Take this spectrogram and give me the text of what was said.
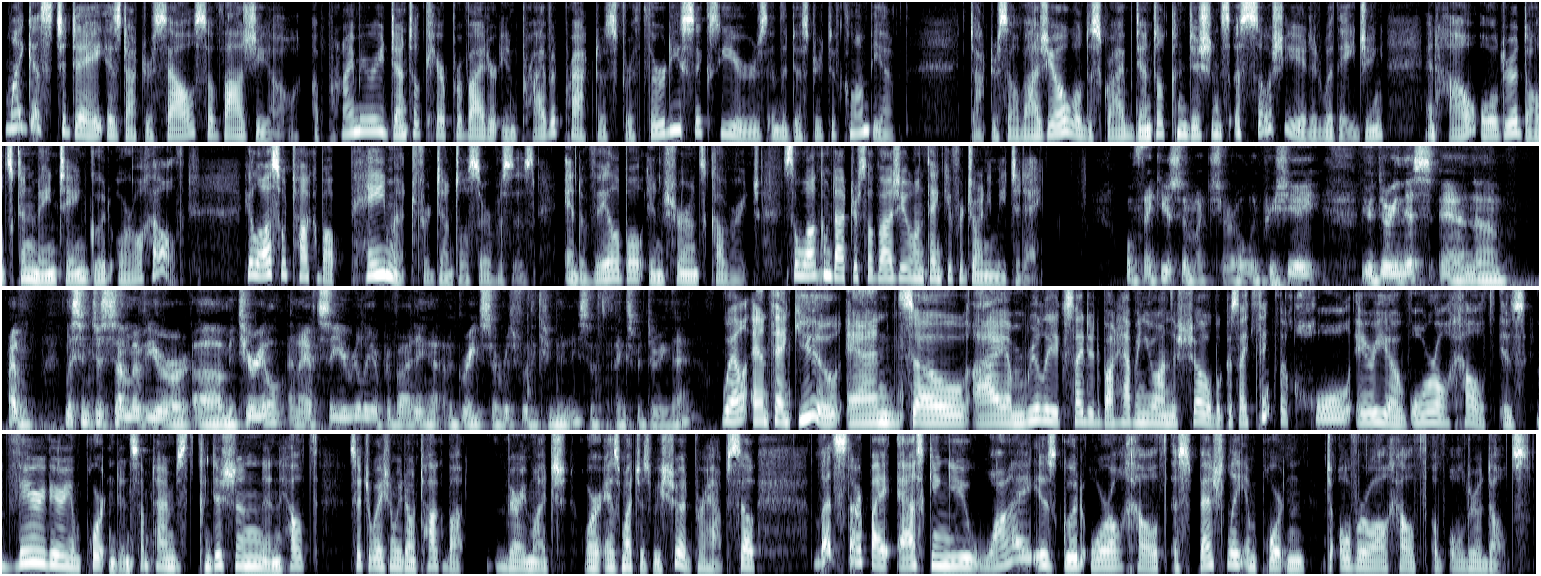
My guest today is Dr. Sal Selvaggio, a primary dental care provider in private practice for 36 years in the District of Columbia. Dr. Selvaggio will describe dental conditions associated with aging and how older adults can maintain good oral health. He'll also talk about payment for dental services and available insurance coverage. So, welcome, Dr. Selvaggio, and thank you for joining me today. Well, thank you so much, Cheryl. I appreciate you doing this. And um, I've listened to some of your uh, material, and I have to say, you really are providing a, a great service for the community. So, thanks for doing that. Well, and thank you. And so I am really excited about having you on the show because I think the whole area of oral health is very, very important. And sometimes condition and health situation we don't talk about very much or as much as we should, perhaps. So let's start by asking you why is good oral health especially important to overall health of older adults?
